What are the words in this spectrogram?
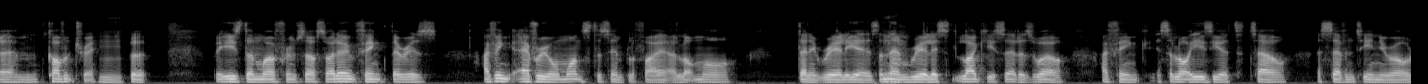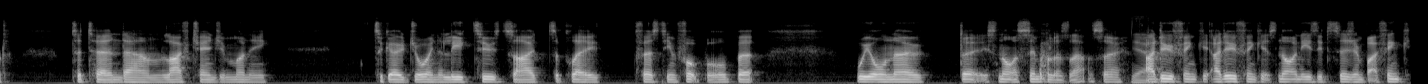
um, Coventry. Mm. But but he's done well for himself. So I don't think there is. I think everyone wants to simplify it a lot more than it really is. And yeah. then realist, like you said as well, I think it's a lot easier to tell a 17 year old to turn down life changing money to go join a League Two side to play first team football, but we all know that it's not as simple as that. So yeah. I do think I do think it's not an easy decision, but I think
